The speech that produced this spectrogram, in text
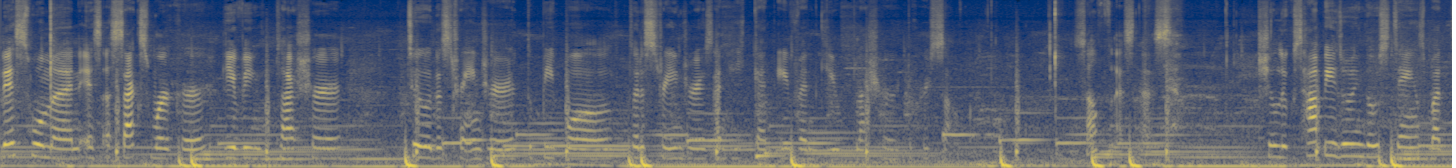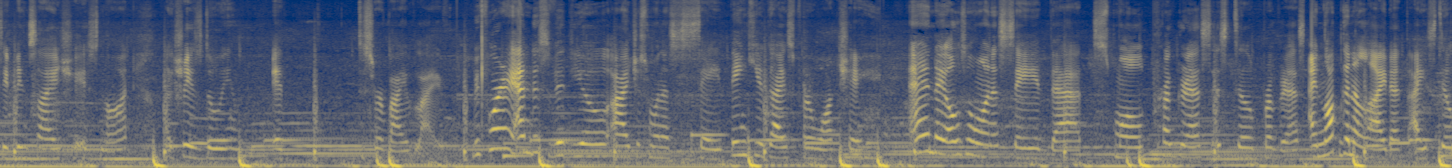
this woman is a sex worker giving pleasure to the stranger, to people, to the strangers, and he can't even give pleasure to herself. Selflessness. She looks happy doing those things, but deep inside she is not. Like she is doing it to survive life. Before I end this video, I just want to say thank you guys for watching. And I also want to say that small progress is still progress. I'm not gonna lie that I still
